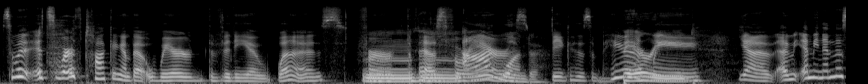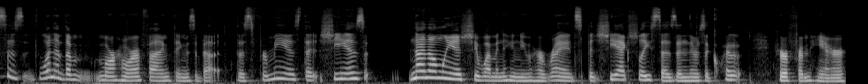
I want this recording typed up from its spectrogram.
So it- it's worth talking about where the video was for the past mm-hmm. four I years. wonder. because apparently, Buried. Yeah. I mean, I mean, and this is one of the more horrifying things about this for me is that she is not only is she a woman who knew her rights, but she actually says, and there's a quote here from here.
